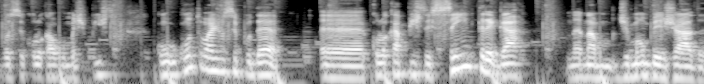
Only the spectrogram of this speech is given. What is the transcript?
você colocar algumas pistas. Quanto mais você puder é, colocar pistas sem entregar né, na, de mão beijada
